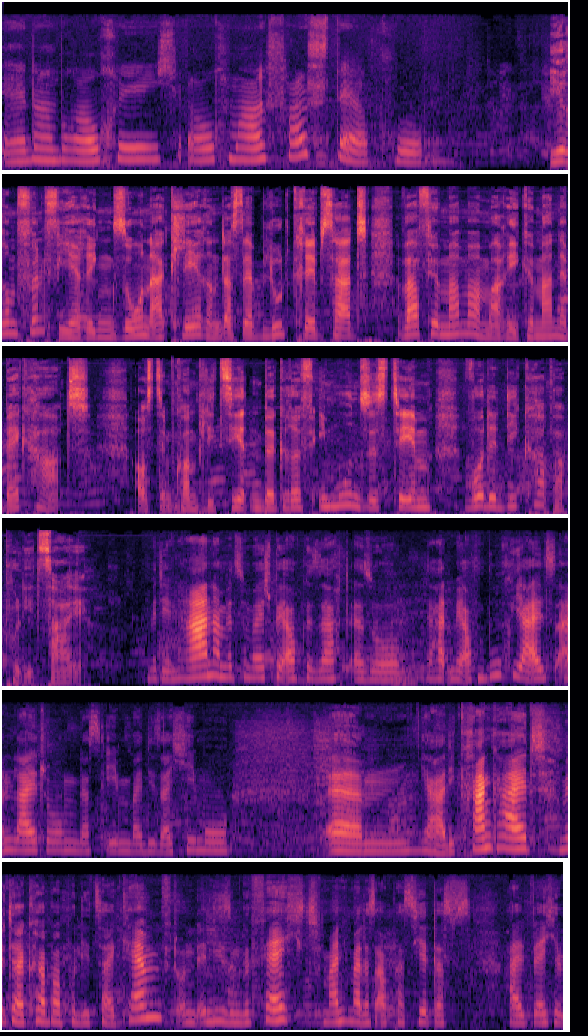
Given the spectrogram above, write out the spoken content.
Äh, dann brauche ich auch mal Verstärkung. Ihrem fünfjährigen Sohn erklären, dass er Blutkrebs hat, war für Mama Marike Mannebeck hart. Aus dem komplizierten Begriff Immunsystem wurde die Körperpolizei. Mit den Haaren haben wir zum Beispiel auch gesagt, also da hatten wir auch ein Buch hier als Anleitung, dass eben bei dieser Chemo ähm, ja, die Krankheit mit der Körperpolizei kämpft und in diesem Gefecht manchmal das auch passiert, dass halt welche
